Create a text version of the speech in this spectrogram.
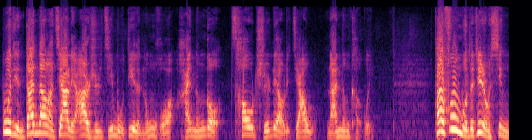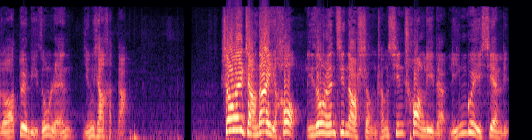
不仅担当了家里二十几亩地的农活，还能够操持料理家务，难能可贵。他父母的这种性格对李宗仁影响很大。稍微长大以后，李宗仁进到省城新创立的临桂县立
